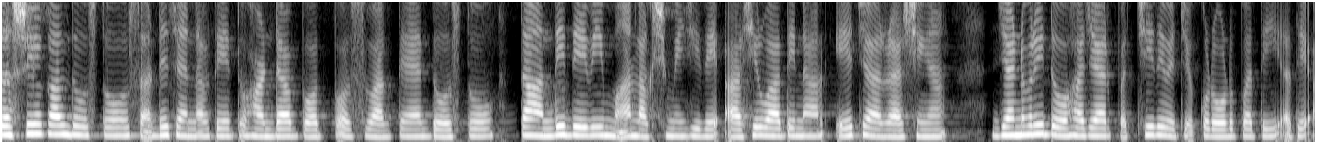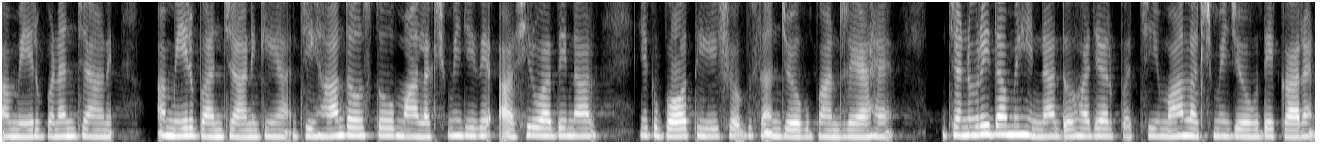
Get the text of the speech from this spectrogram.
ਸਤਿ ਸ਼੍ਰੀ ਅਕਾਲ ਦੋਸਤੋ, ਸਾਡੇ ਚੈਨਲ ਤੇ ਤੁਹਾਡਾ ਬਹੁਤ-ਬਹੁਤ ਸਵਾਗਤ ਹੈ। ਦੋਸਤੋ, ਧਨ ਦੀ ਦੇਵੀ ਮਾਂ ਲక్ష్ਮੀ ਜੀ ਦੇ ਆਸ਼ੀਰਵਾਦ ਦੇ ਨਾਲ ਇਹ ਚਾਰ ਰਾਸ਼ੀਆਂ ਜਨਵਰੀ 2025 ਦੇ ਵਿੱਚ ਕਰੋੜਪਤੀ ਅਤੇ ਅਮੀਰ ਬਣਨ ਜਾਣ, ਅਮੀਰ ਬਣ ਜਾਣਗੀਆਂ। ਜੀ ਹਾਂ ਦੋਸਤੋ, ਮਾਂ ਲక్ష్ਮੀ ਜੀ ਦੇ ਆਸ਼ੀਰਵਾਦ ਦੇ ਨਾਲ ਇੱਕ ਬਹੁਤ ਹੀ ਸ਼ੁਭ ਸੰਯੋਗ ਬਣ ਰਿਹਾ ਹੈ। ਜਨਵਰੀ ਦਾ ਮਹੀਨਾ 2025 ਮਾਂ ਲక్ష్ਮੀ ਯੋਗ ਦੇ ਕਾਰਨ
